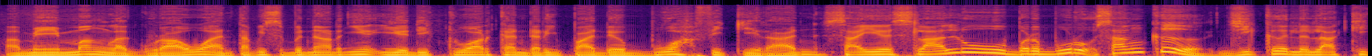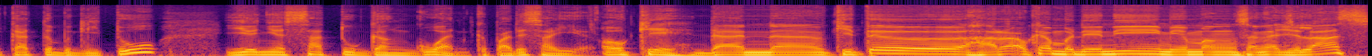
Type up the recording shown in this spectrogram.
Uh, memanglah gurauan tapi sebenarnya ia dikeluarkan daripada buah fikiran. Saya selalu berburuk sangka jika lelaki kata begitu, ianya satu gangguan kepada saya. Okey dan uh, kita harapkan benda ni memang sangat jelas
